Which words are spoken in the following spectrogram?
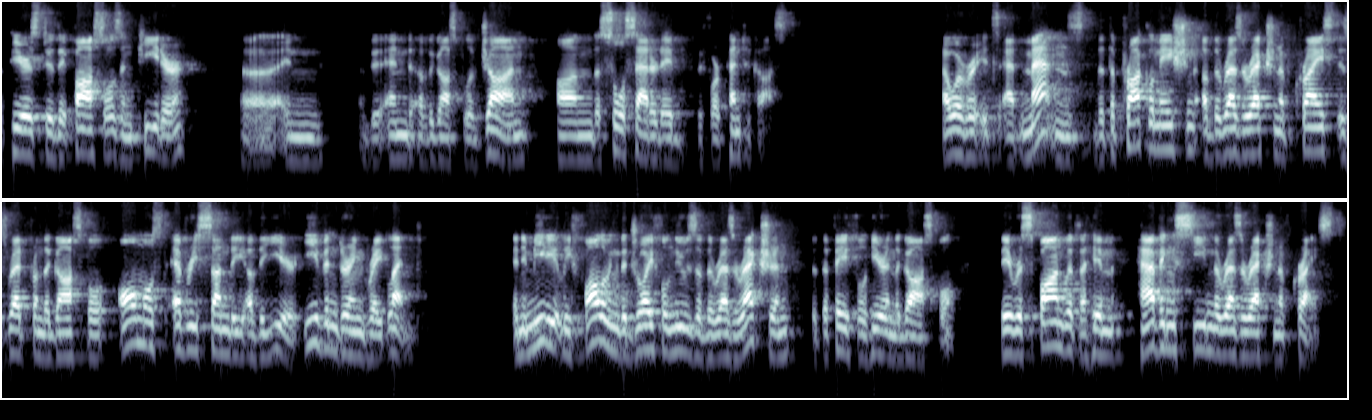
appears to the apostles and Peter uh, in the end of the Gospel of John on the Soul Saturday before Pentecost. However, it's at Matins that the proclamation of the resurrection of Christ is read from the gospel almost every Sunday of the year, even during Great Lent. And immediately following the joyful news of the resurrection that the faithful hear in the gospel, they respond with the hymn, Having Seen the Resurrection of Christ.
